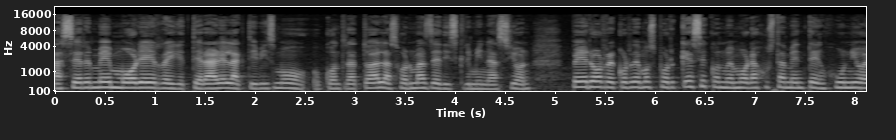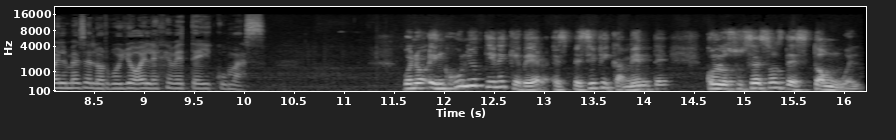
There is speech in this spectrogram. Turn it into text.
hacer memoria y reiterar el activismo contra todas las formas de discriminación, pero recordemos por qué se conmemora justamente en junio el mes del orgullo LGBTIQ. Bueno, en junio tiene que ver específicamente con los sucesos de Stonewall,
